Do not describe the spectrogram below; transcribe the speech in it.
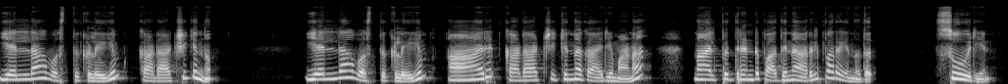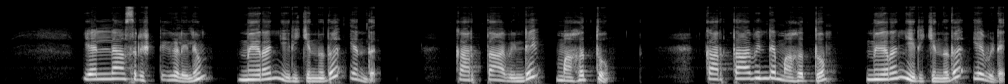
എല്ലാ വസ്തുക്കളെയും കടാക്ഷിക്കുന്നു. എല്ലാ വസ്തുക്കളെയും ആര് കടാക്ഷിക്കുന്ന കാര്യമാണ് നാൽപ്പത്തിരണ്ട് പതിനാറിൽ പറയുന്നത്. സൂര്യൻ എല്ലാ സൃഷ്ടികളിലും നിറഞ്ഞിരിക്കുന്നത് എന്ത്? കർത്താവിന്റെ മഹത്വം. കർത്താവിന്റെ മഹത്വം നിറഞ്ഞിരിക്കുന്നത് എവിടെ?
